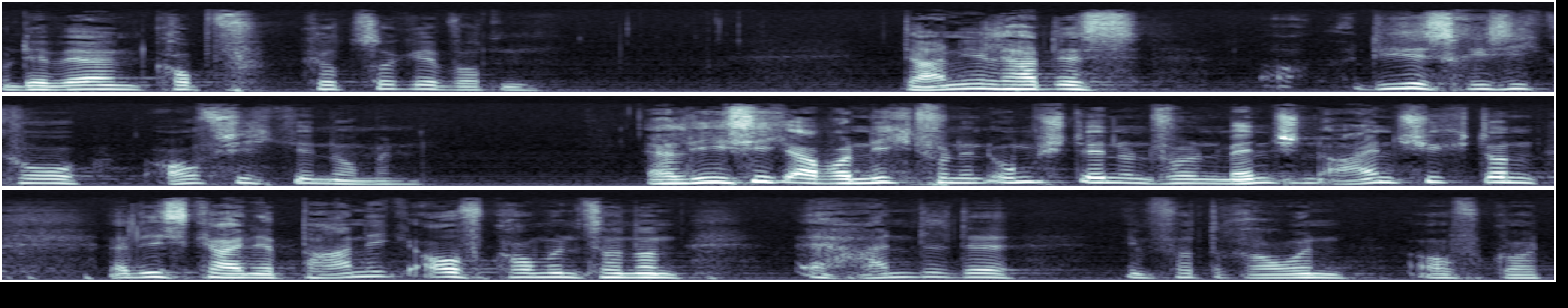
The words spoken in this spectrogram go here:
und er wäre ein Kopf kürzer geworden. Daniel hat es, dieses Risiko auf sich genommen. Er ließ sich aber nicht von den Umständen und von den Menschen einschüchtern. Er ließ keine Panik aufkommen, sondern er handelte im Vertrauen auf Gott.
